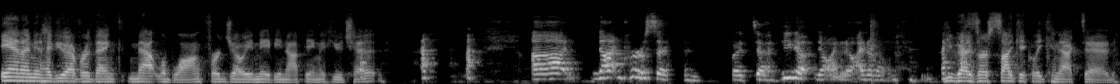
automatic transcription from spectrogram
And I mean, have you ever thanked Matt LeBlanc for Joey maybe not being a huge hit? uh not in person, but uh he know no, I don't know. I don't know. you guys are psychically connected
